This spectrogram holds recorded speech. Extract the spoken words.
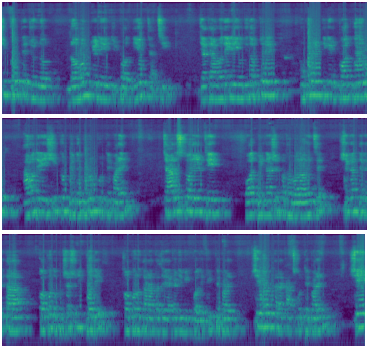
শিক্ষকদের জন্য নবম গ্রেডে একটি পদ নিয়োগ চাচ্ছি, যাতে আমাদের এই অধিদপ্তরের উপরের দিকের পদগুলো আমাদের এই শিক্ষকবৃন্দ পূরণ করতে পারেন। চার স্তরের যে পদ বিন্যাসের কথা বলা হয়েছে, সেখান থেকে তারা কখনো প্রশাসনিক পদে, কখনো তারা তাদের একাডেমিক পদে ফিরতে পারেন। সেভাবে তারা কাজ করতে পারেন। সেই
